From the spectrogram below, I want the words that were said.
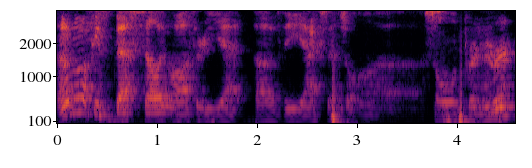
I don't know if he's best selling author yet of The Accidental uh, Solopreneur.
